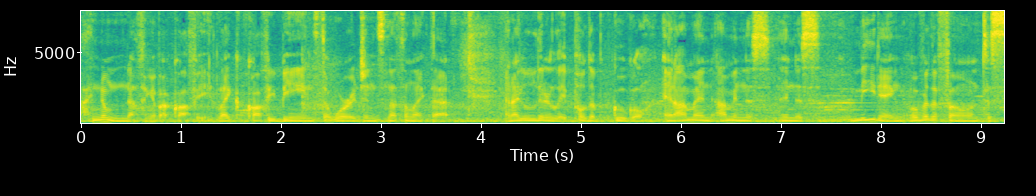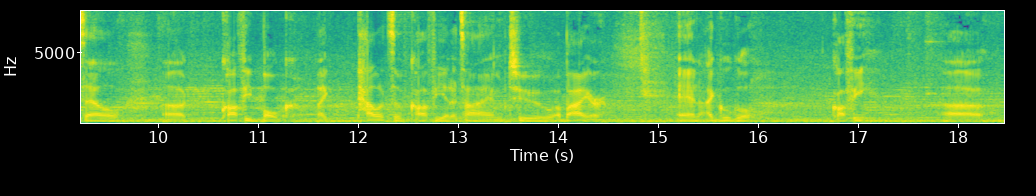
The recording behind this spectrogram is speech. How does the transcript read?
I know nothing about coffee, like coffee beans, the origins, nothing like that. And I literally pulled up Google, and I'm in I'm in this in this meeting over the phone to sell uh, coffee bulk, like pallets of coffee at a time, to a buyer. And I Google coffee. Uh,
